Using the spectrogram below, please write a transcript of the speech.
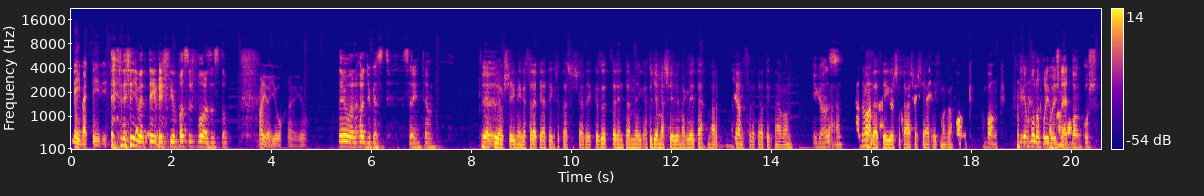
német tévé. De német tévéfilm, basszus, borzasztó. Nagyon jó, nagyon jó. Na jó, van, hagyjuk ezt, szerintem. Mi a különbség még a szerepjáték és a társasjáték között? Szerintem még, hát ugye a mesélő megléte, már Ja. ja. szerepjátéknél van. igaz. Talán Hát az van lehet végül is a társasjáték maga. bank, a bank. Igen, Monopoly-ban is lehet bankos.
